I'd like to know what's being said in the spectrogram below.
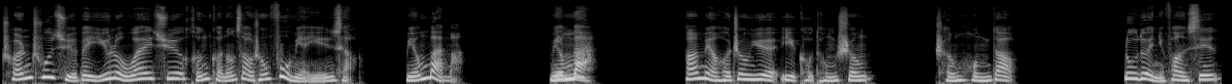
传出去被舆论歪曲，很可能造成负面影响，明白吗？明白。韩淼和郑月异口同声。陈红道：“陆队，你放心，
